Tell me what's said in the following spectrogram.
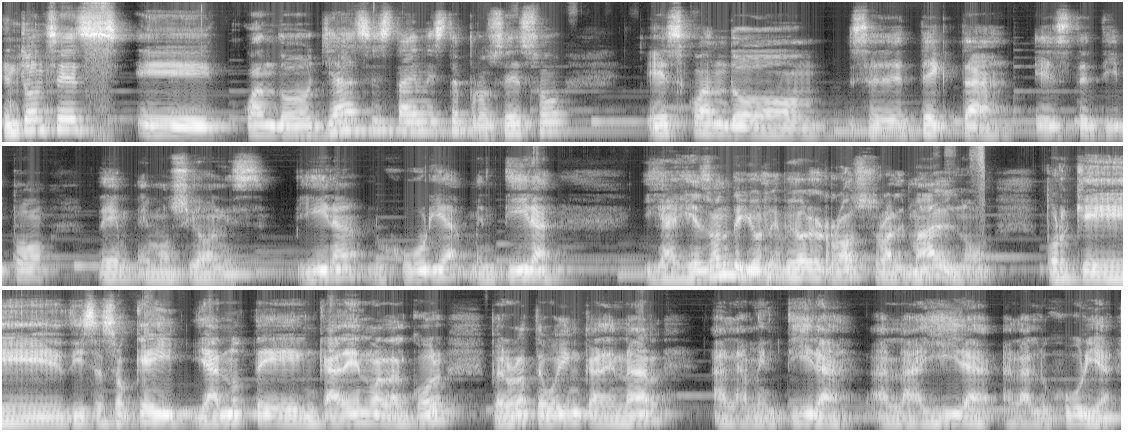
Entonces, eh, cuando ya se está en este proceso, es cuando se detecta este tipo de emociones. Ira, lujuria, mentira. Y ahí es donde yo le veo el rostro al mal, ¿no? Porque dices, ok, ya no te encadeno al alcohol, pero ahora te voy a encadenar a la mentira, a la ira, a la lujuria.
